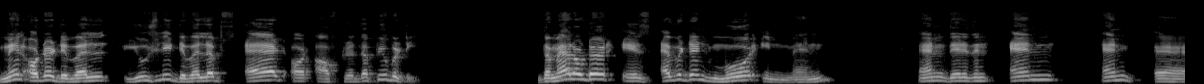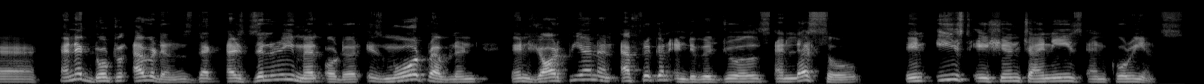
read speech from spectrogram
malodor develop, usually develops at or after the puberty. The malodor is evident more in men, and there is an, an, an uh, anecdotal evidence that axillary malodor is more prevalent in European and African individuals and less so in East Asian, Chinese, and Koreans.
